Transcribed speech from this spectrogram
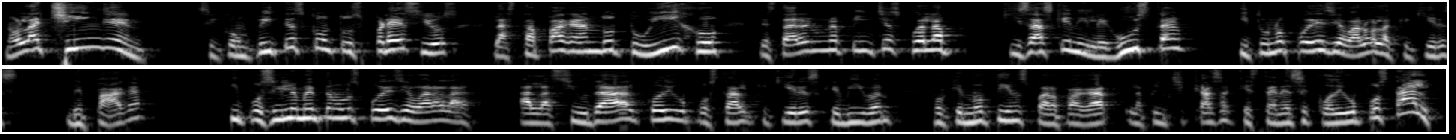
No la chinguen. Si compites con tus precios, la está pagando tu hijo de estar en una pinche escuela quizás que ni le gusta y tú no puedes llevarlo a la que quieres de paga y posiblemente no los puedes llevar a la, a la ciudad, al código postal que quieres que vivan porque no tienes para pagar la pinche casa que está en ese código postal.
